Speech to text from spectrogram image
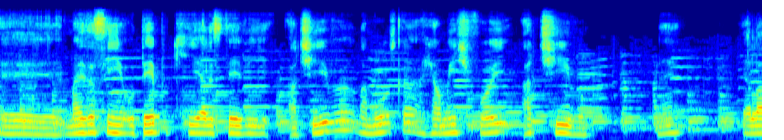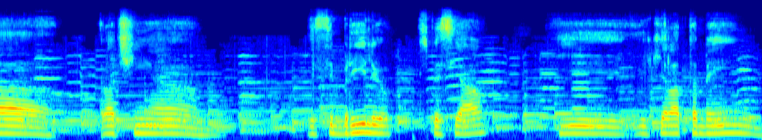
É, mas assim, o tempo que ela esteve ativa na música realmente foi ativa, né? Ela, ela tinha esse brilho especial e, e que ela também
